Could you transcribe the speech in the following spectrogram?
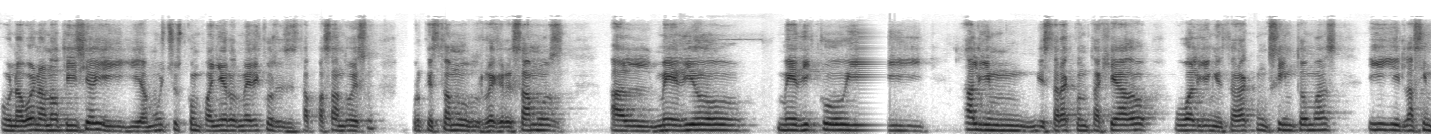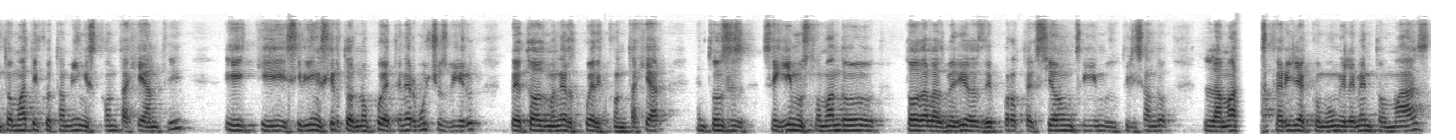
una buena noticia y, a muchos compañeros médicos les está pasando eso, porque estamos, regresamos al medio médico y, alguien estará contagiado o alguien estará con síntomas y el asintomático también es contagiante, y que si bien es cierto no puede tener muchos virus, pero de todas maneras puede contagiar. Entonces seguimos tomando todas las medidas de protección, seguimos utilizando la mascarilla como un elemento más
